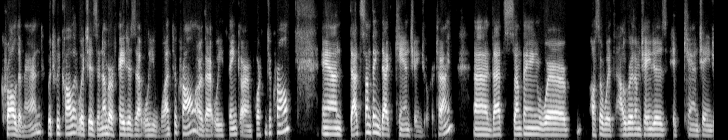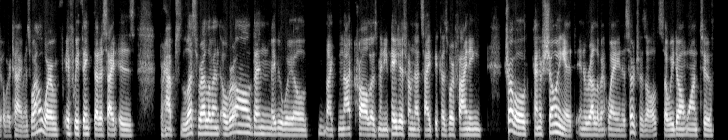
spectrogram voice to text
crawl demand, which we call it, which is a number of pages that we want to crawl or that we think are important to crawl. And that's something that can change over time. Uh, that's something where also with algorithm changes, it can change over time as well, where if we think that a site is perhaps less relevant overall, then maybe we'll like not crawl as many pages from that site because we're finding trouble kind of showing it in a relevant way in the search results. So we don't want to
